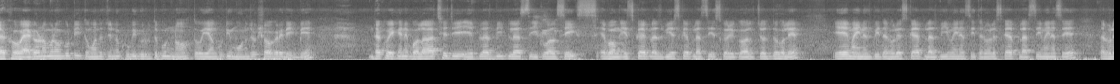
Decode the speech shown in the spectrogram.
দেখো, এগারো নম্বর অঙ্কটি তোমাদের জন্য খুবই গুরুত্বপূর্ণ, তো এই অঙ্কটি মনোযোগ সহকারে দেখবে। দেখো, এখানে বলা আছে যে A plus B plus C equal six এবং A square plus B square plus C square equal চোদ্দ হলে এ মাইনাস বি তার whole square plus B minus C তার whole square plus C minus A তার হোল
